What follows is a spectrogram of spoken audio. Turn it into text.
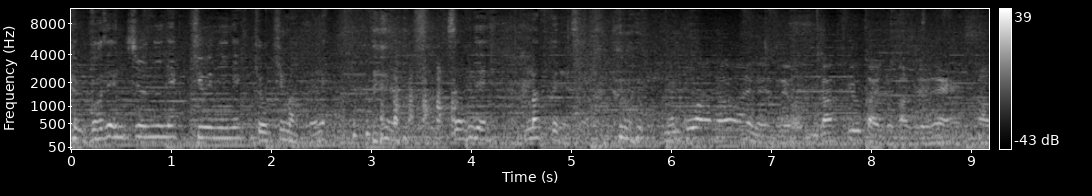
うん、午前中にね急にね今日決まってね。そんでマックですよ。僕はあれですよ。学級会とかでねあの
